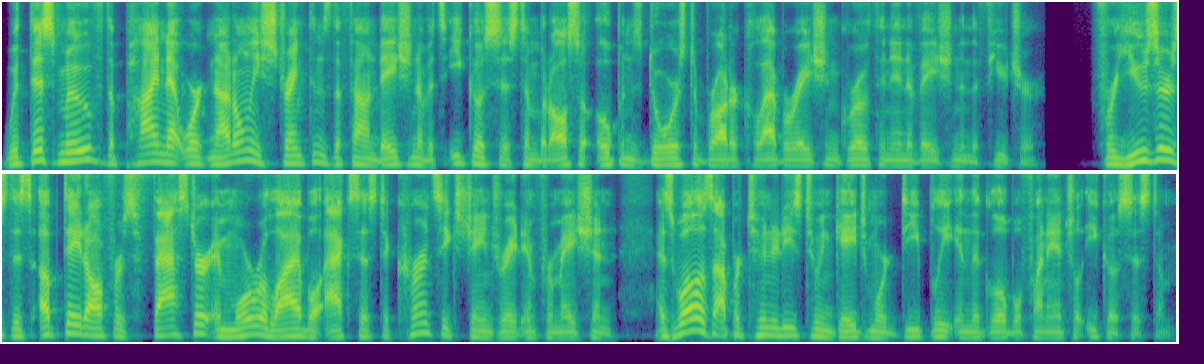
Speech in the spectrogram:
With this move, the Pi network not only strengthens the foundation of its ecosystem, but also opens doors to broader collaboration, growth, and innovation in the future. For users, this update offers faster and more reliable access to currency exchange rate information, as well as opportunities to engage more deeply in the global financial ecosystem.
